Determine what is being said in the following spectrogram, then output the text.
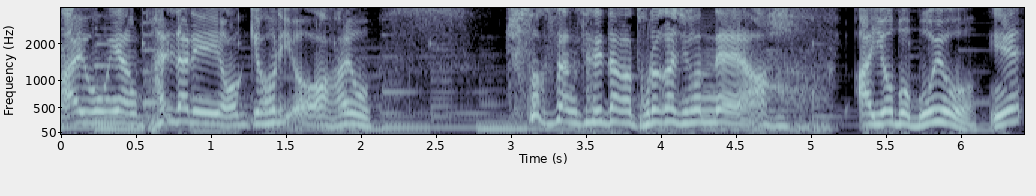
아이고 그냥 팔다리 어깨 허리요. 아유 추석상 차리다가 돌아가시겠네. 아, 아 여보 뭐요? 예?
